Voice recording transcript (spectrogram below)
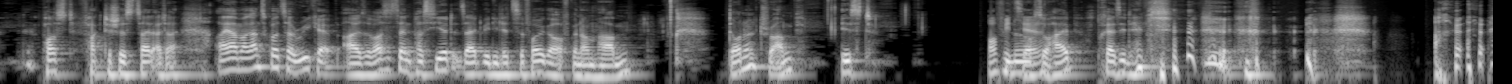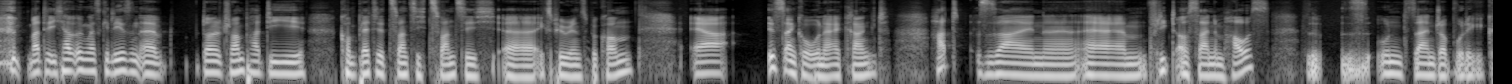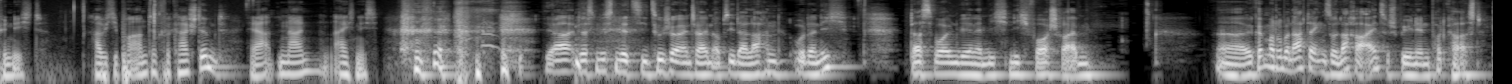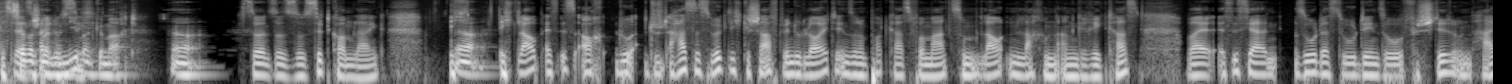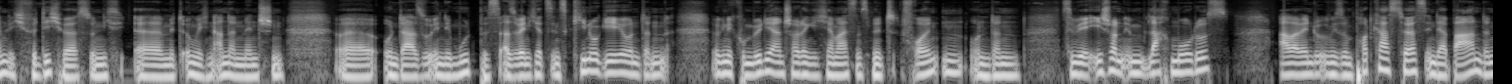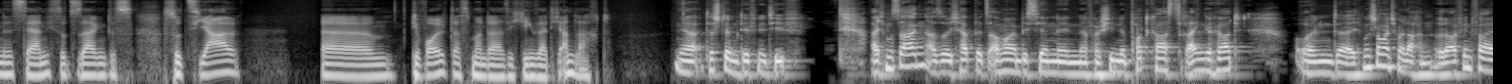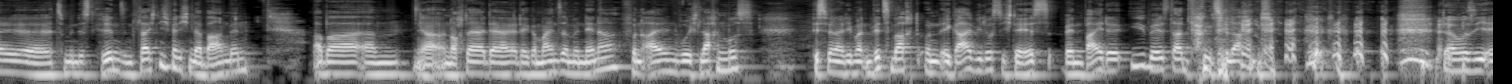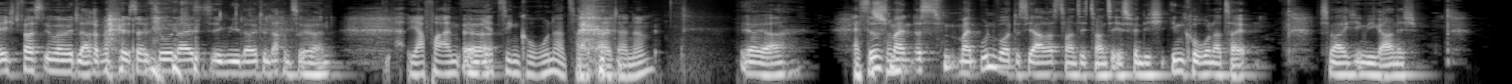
postfaktisches Zeitalter. Ah ja, mal ganz kurzer Recap. Also, was ist denn passiert, seit wir die letzte Folge aufgenommen haben? Donald Trump ist nur Offiziell. noch so halb Präsident. Warte, ich habe irgendwas gelesen. Äh, Donald Trump hat die komplette 2020 äh, Experience bekommen. Er ist an Corona erkrankt, hat seine, ähm, fliegt aus seinem Haus und sein Job wurde gekündigt. Habe ich die Pointe verkackt? Stimmt. Ja, nein, eigentlich nicht. Ja, das müssen jetzt die Zuschauer entscheiden, ob sie da lachen oder nicht. Das wollen wir nämlich nicht vorschreiben. Äh, wir könnten mal drüber nachdenken, so Lacher einzuspielen in den Podcast. Das Das hat wahrscheinlich noch niemand gemacht. Ja. So, so, so Sitcom-like. Ich, Ja. ich glaube, es ist auch, du, du hast es wirklich geschafft, wenn du Leute in so einem Podcast-Format zum lauten Lachen angeregt hast, weil es ist ja so, dass du den so für still und heimlich für dich hörst und nicht äh, mit irgendwelchen anderen Menschen äh, und da so in dem Mut bist. Also wenn ich jetzt ins Kino gehe und dann irgendeine Komödie anschaue, dann gehe ich ja meistens mit Freunden und dann sind wir eh schon im Lachmodus. Aber wenn du irgendwie so einen Podcast hörst in der Bahn, dann ist ja nicht sozusagen das sozial ähm, gewollt, dass man da sich gegenseitig anlacht. ja, das stimmt, definitiv. Aber ich muss sagen, also ich habe jetzt auch mal ein bisschen in verschiedene Podcasts reingehört und äh, ich muss schon manchmal lachen oder auf jeden Fall äh, zumindest grinsen. Vielleicht nicht, wenn ich in der Bahn bin, aber ähm, ja, noch der, der, der gemeinsame Nenner von allen, wo ich lachen muss, ist, wenn halt jemand einen Witz macht und egal wie lustig der ist, wenn beide übelst anfangen zu lachen. da muss ich echt fast immer mitlachen, weil es halt so nice ist, irgendwie Leute lachen zu hören. Ja, vor allem im Ja. jetzigen Corona-Zeitalter, ne? Ja, ja. Es Das ist, schon- mein, das ist mein Unwort des Jahres 2020, ist, finde ich, in Corona-Zeiten. Das mag ich irgendwie gar nicht.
